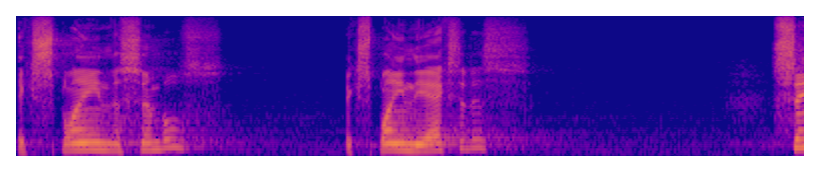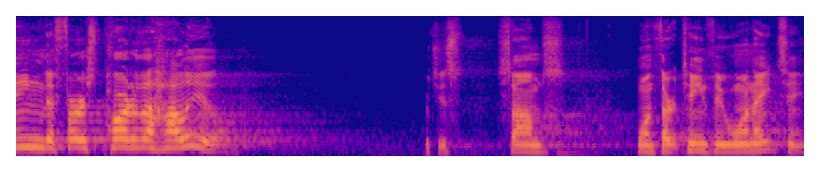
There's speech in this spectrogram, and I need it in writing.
explain the symbols, explain the Exodus, sing the first part of the Hallel, which is Psalms 113 through 118.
